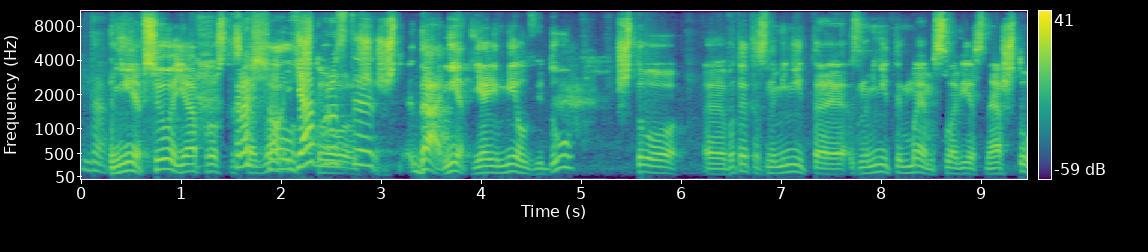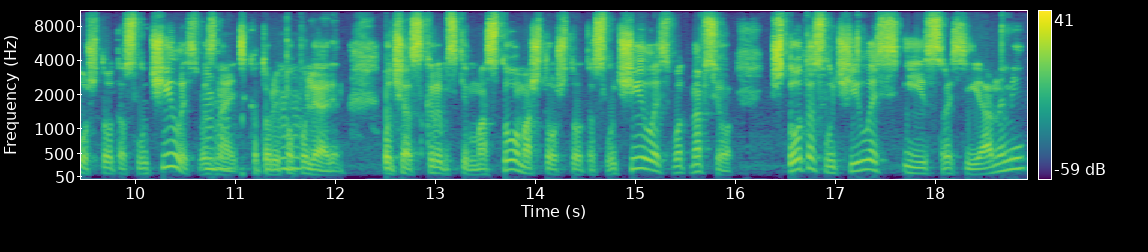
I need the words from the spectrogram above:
Да. Не, все, я просто Хорошо, сказал, я что... Просто... Да, нет, я имел в виду, что э, вот это знаменитое, знаменитый мем словесный «А что, что-то случилось?», вы угу. знаете, который угу. популярен. Вот сейчас с Крымским мостом «А что, что-то случилось?», вот на все. Что-то случилось и с россиянами,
